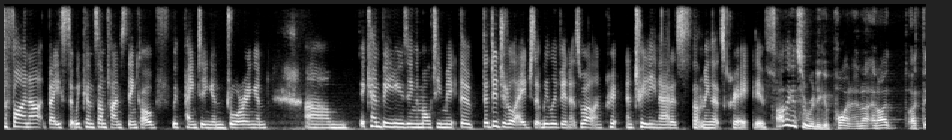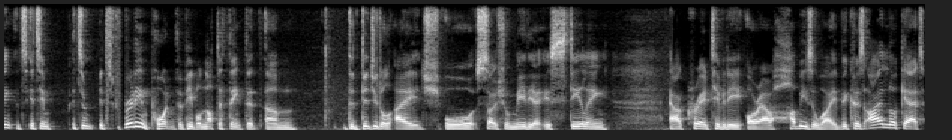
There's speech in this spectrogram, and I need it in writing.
the fine art base that we can sometimes think of with painting and drawing, and um, it can be using the multi the, the digital age that we live in as well, and, and treating that as something that's creative. I think it's a really good point, and I, and I I think it's it's it's a, it's really important for people not to think that um, the digital age or social media is stealing our creativity or our hobbies away, because I look at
